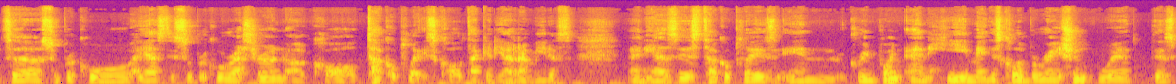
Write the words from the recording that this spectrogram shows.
it's a super cool. He has this super cool restaurant uh, called Taco Place called Taqueria Ramirez, and he has this taco place in Greenpoint, and he made this collaboration with this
